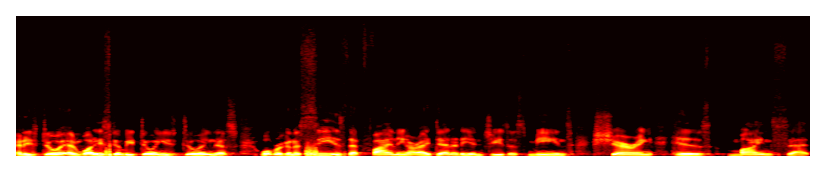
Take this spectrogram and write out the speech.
And he's doing, and what he's going to be doing, he's doing this. What we're going to see is that finding our identity in Jesus means sharing his mindset.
